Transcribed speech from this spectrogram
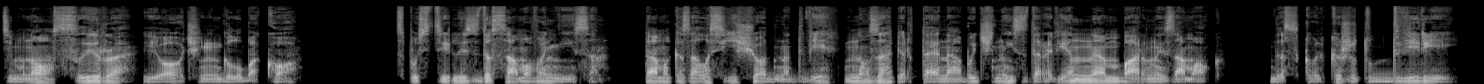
Темно, сыро и очень глубоко. Спустились до самого низа. Там оказалась еще одна дверь, но запертая на обычный здоровенный амбарный замок. Да сколько же тут дверей!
